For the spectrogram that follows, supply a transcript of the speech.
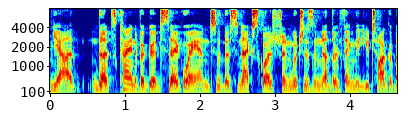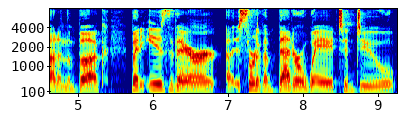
Yeah, that's kind of a good segue into this next question, which is another thing that you talk about in the book. But is there a, sort of a better way to do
